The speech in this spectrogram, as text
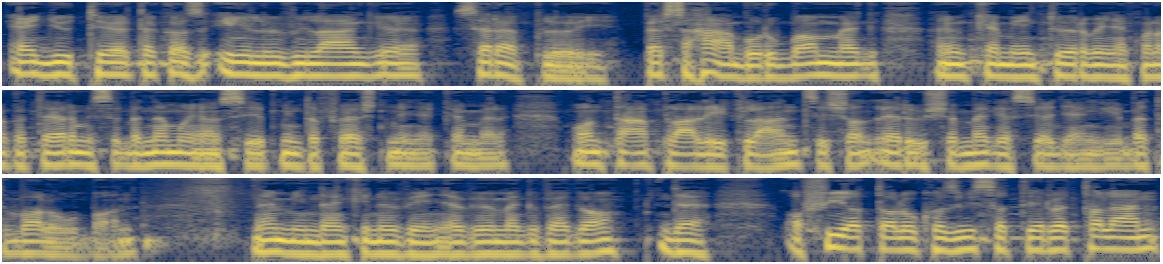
együtt éltek az élővilág eh, szereplői. Persze háborúban, meg nagyon kemény törvények vannak a természetben, nem olyan szép, mint a festményeken, mert van tápláléklánc, és az erősebb megeszi a gyengébet valóban. Nem mindenki növényevő, meg vega, de a fiatalokhoz visszatérve talán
